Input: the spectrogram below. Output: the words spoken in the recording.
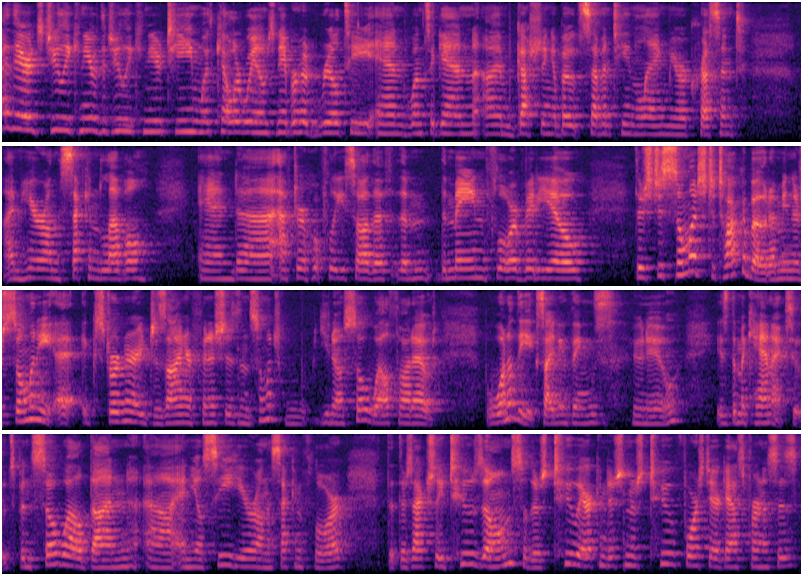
Hi there, it's Julie Kinnear of the Julie Kinnear team with Keller Williams Neighborhood Realty and once again I'm gushing about 17 Langmuir Crescent. I'm here on the second level and uh, after hopefully you saw the, the, the main floor video there's just so much to talk about. I mean there's so many uh, extraordinary designer finishes and so much you know so well thought out. But one of the exciting things, who knew, is the mechanics. It's been so well done, uh, and you'll see here on the second floor that there's actually two zones. So there's two air conditioners, two forced air gas furnaces,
